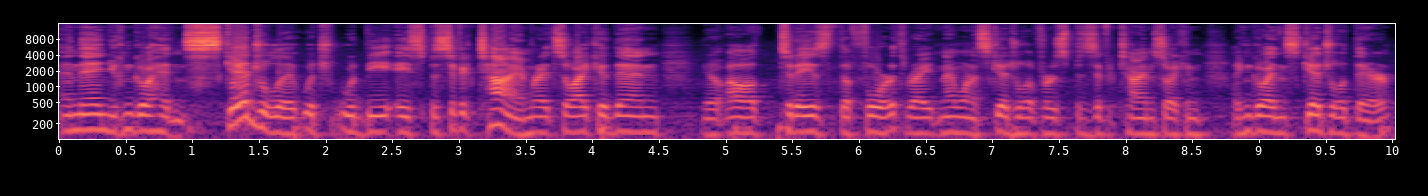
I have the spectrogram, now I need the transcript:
And then you can go ahead and schedule it which would be a specific time right? So I could then you know I'll, today is the 4th right? And I want to schedule it for a specific time so I can I can go ahead and schedule it there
